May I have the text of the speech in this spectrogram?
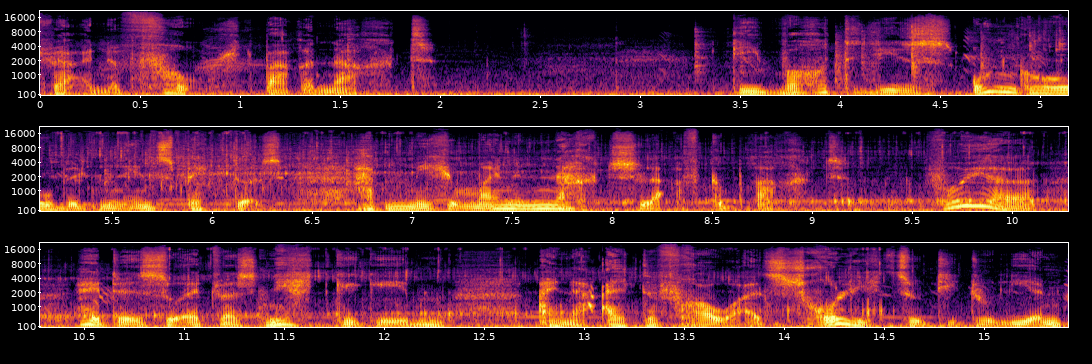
Für eine furchtbare Nacht. Die Worte dieses ungehobelten Inspektors haben mich um meinen Nachtschlaf gebracht. Früher hätte es so etwas nicht gegeben, eine alte Frau als schrullig zu titulieren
